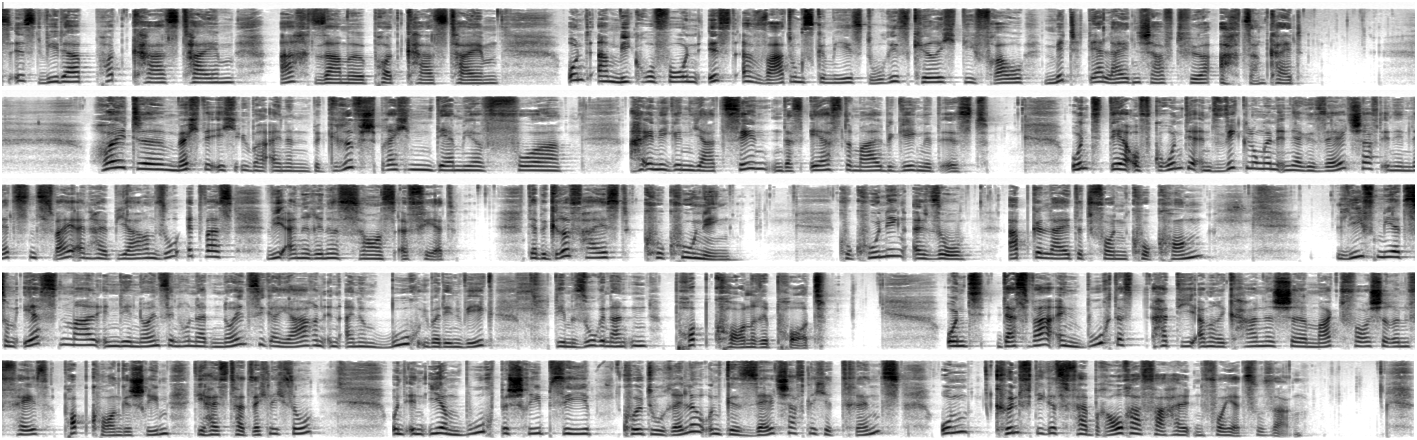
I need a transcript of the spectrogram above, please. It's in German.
Es ist wieder Podcast-Time, achtsame Podcast-Time. Und am Mikrofon ist erwartungsgemäß Doris Kirch, die Frau mit der Leidenschaft für Achtsamkeit. Heute möchte ich über einen Begriff sprechen, der mir vor einigen Jahrzehnten das erste Mal begegnet ist und der aufgrund der Entwicklungen in der Gesellschaft in den letzten zweieinhalb Jahren so etwas wie eine Renaissance erfährt. Der Begriff heißt Cocooning. Cocooning, also abgeleitet von Kokon, lief mir zum ersten Mal in den 1990er Jahren in einem Buch über den Weg, dem sogenannten Popcorn Report. Und das war ein Buch, das hat die amerikanische Marktforscherin Faith Popcorn geschrieben. Die heißt tatsächlich so. Und in ihrem Buch beschrieb sie kulturelle und gesellschaftliche Trends, um künftiges Verbraucherverhalten vorherzusagen.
